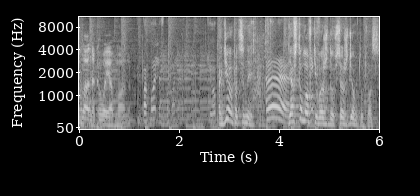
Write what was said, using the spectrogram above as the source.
Ну ладно, кого я обману? Спокойно, спокойно. А где вы, пацаны? Э, Я в столовке вас жду, все, ждем тут вас.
